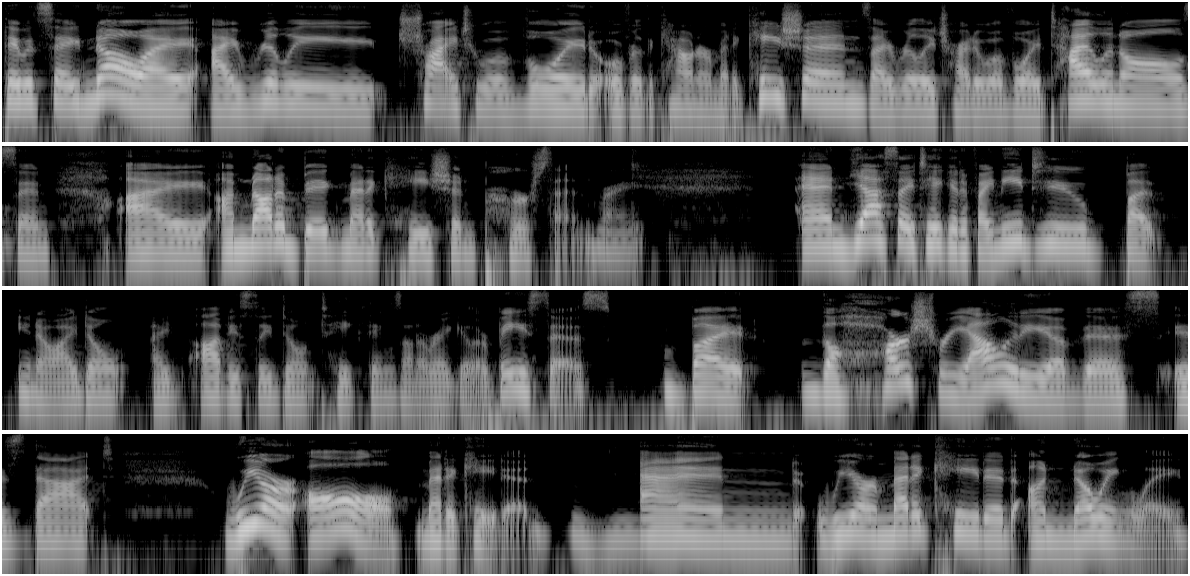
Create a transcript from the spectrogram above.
they would say no i i really try to avoid over the counter medications i really try to avoid tylenols and i i'm not a big medication person Right. and yes i take it if i need to but you know i don't i obviously don't take things on a regular basis but the harsh reality of this is that we are all medicated Mhm. and we are medicated unknowingly.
